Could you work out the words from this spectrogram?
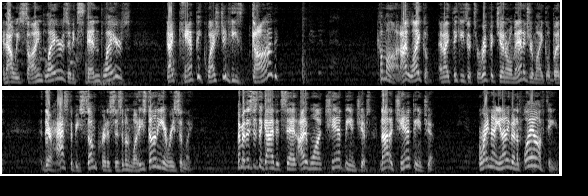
and how we sign players and extend players? That can't be questioned. He's God. Come on, I like him, and I think he's a terrific general manager, Michael. But there has to be some criticism in what he's done here recently. Remember, this is the guy that said, "I want championships, not a championship." But right now, you're not even a playoff team.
